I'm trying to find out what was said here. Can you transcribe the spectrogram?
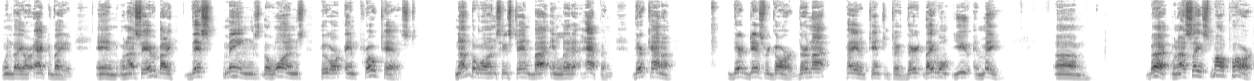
when they are activated. And when I say everybody, this means the ones who are in protest, not the ones who stand by and let it happen. They're kind of they're disregard. They're not paying attention to. They they want you and me. Um, but when I say small part,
